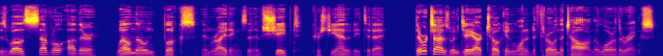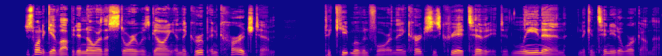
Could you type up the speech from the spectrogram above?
as well as several other well known books and writings that have shaped Christianity today. There were times when J.R. Tolkien wanted to throw in the towel on The Lord of the Rings. He just wanted to give up. He didn't know where the story was going, and the group encouraged him to keep moving forward. And they encouraged his creativity to lean in and to continue to work on that.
